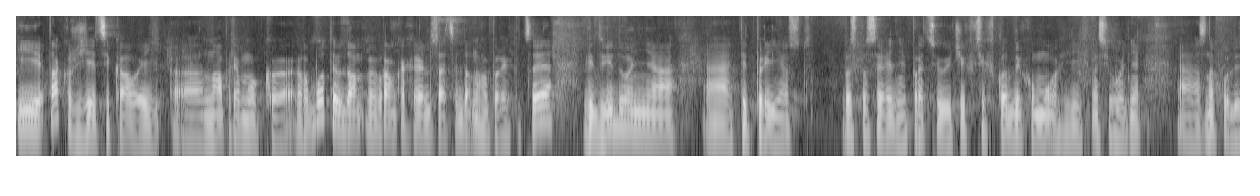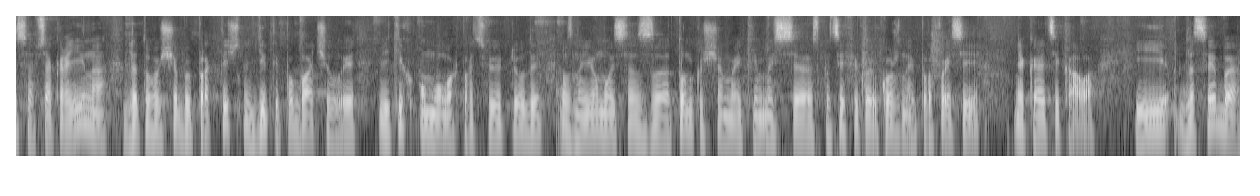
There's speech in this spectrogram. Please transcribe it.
І також є цікавий е, напрямок роботи в в рамках реалізації даного проєкту. Це відвідування е, підприємств. Безпосередньо працюючих в цих складних умовах, їх на сьогодні е, знаходиться вся країна для того, щоб практично діти побачили, в яких умовах працюють люди, ознайомилися з тонкощами, якимись е, специфікою кожної професії, яка цікава. І для себе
